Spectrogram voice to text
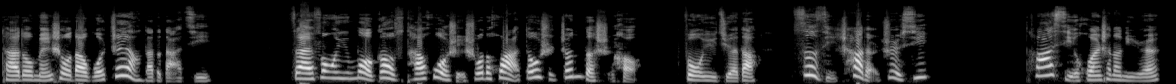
他都没受到过这样大的打击。在凤玉墨告诉他祸水说的话都是真的时候，凤玉觉得自己差点窒息。他喜欢上的女人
